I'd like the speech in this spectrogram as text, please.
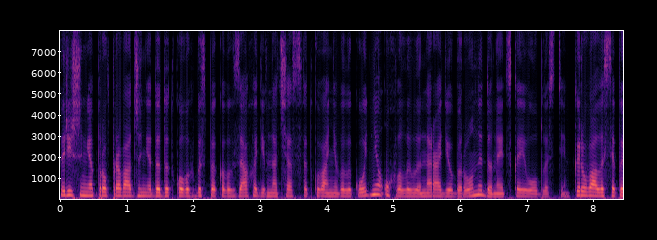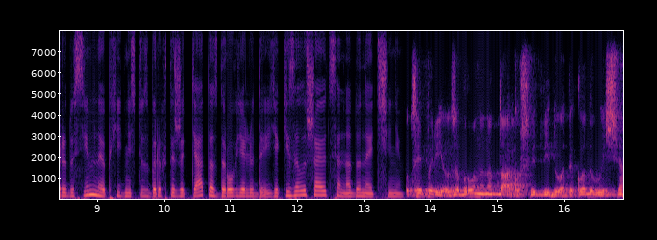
Рішення про впровадження додаткових безпекових заходів на час святкування Великодня ухвалили на Раді оборони Донецької області. Керувалися передусім необхідністю зберегти життя та здоров'я людей, які залишаються на Донеччині. У цей період заборонено також відвідувати кладовища.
